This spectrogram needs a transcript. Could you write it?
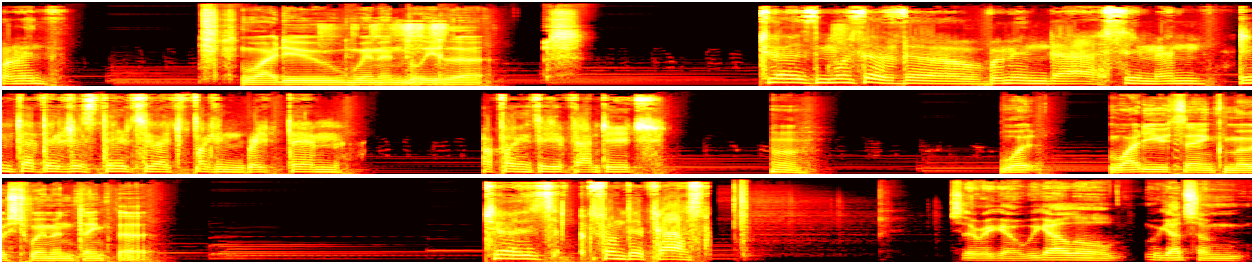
Women, Why do women believe that? Because most of the women that see men think that they're just there to like fucking rape them or fucking take advantage. Hmm. What? Why do you think most women think that? Because from their past, So there we go. We got a little. We got some.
